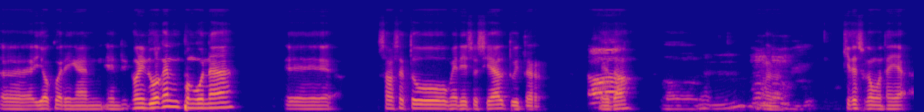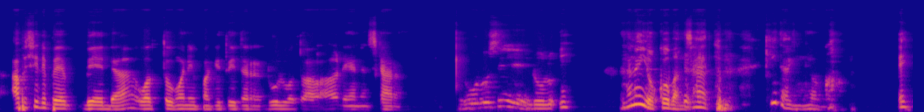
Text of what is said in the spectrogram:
eh, Yoko dengan Henry. Ngoni dua kan pengguna eh, salah satu media sosial Twitter, Oh. ya toh? Oh. Hmm. kita suka mau tanya apa sih beda waktu ngoni pakai Twitter dulu waktu awal dengan yang sekarang? Dulu sih. Dulu ih. Mana Yoko bangsat? kita yang Yoko. Eh,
